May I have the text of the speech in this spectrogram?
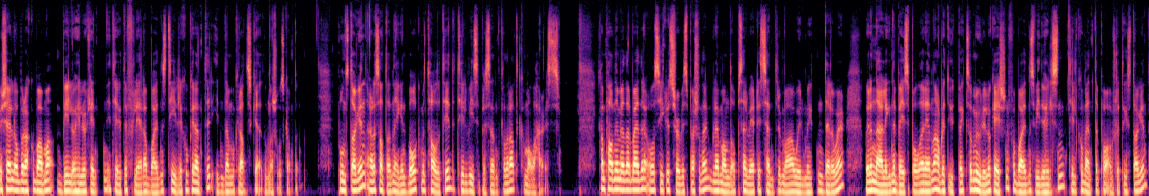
Michelle og Barack Obama, Bill og Hillary Clinton, i tillegg til flere av Bidens tidligere konkurrenter i den demokratiske nominasjonskampen. På onsdagen er det satt av en egen bolk med taletid til visepresidentkandidat Kamala Harris. Kampanjemedarbeidere og Secret Service-personell ble mandag observert i sentrum av Wilmington, Delaware, hvor en nærliggende baseballarena har blitt utpekt som mulig location for Bidens videohilsen til konventet på avslutningsdagen,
